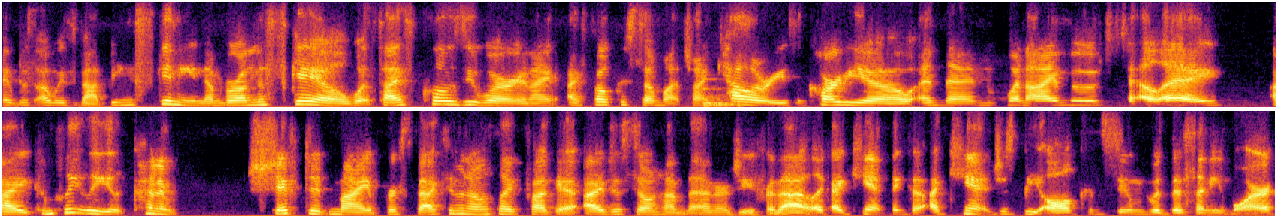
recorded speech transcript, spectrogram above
it was always about being skinny, number on the scale, what size clothes you were. And I, I focused so much on calories and cardio. And then when I moved to LA, I completely kind of shifted my perspective and I was like, fuck it. I just don't have the energy for that. Like I can't think of, I can't just be all consumed with this anymore.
